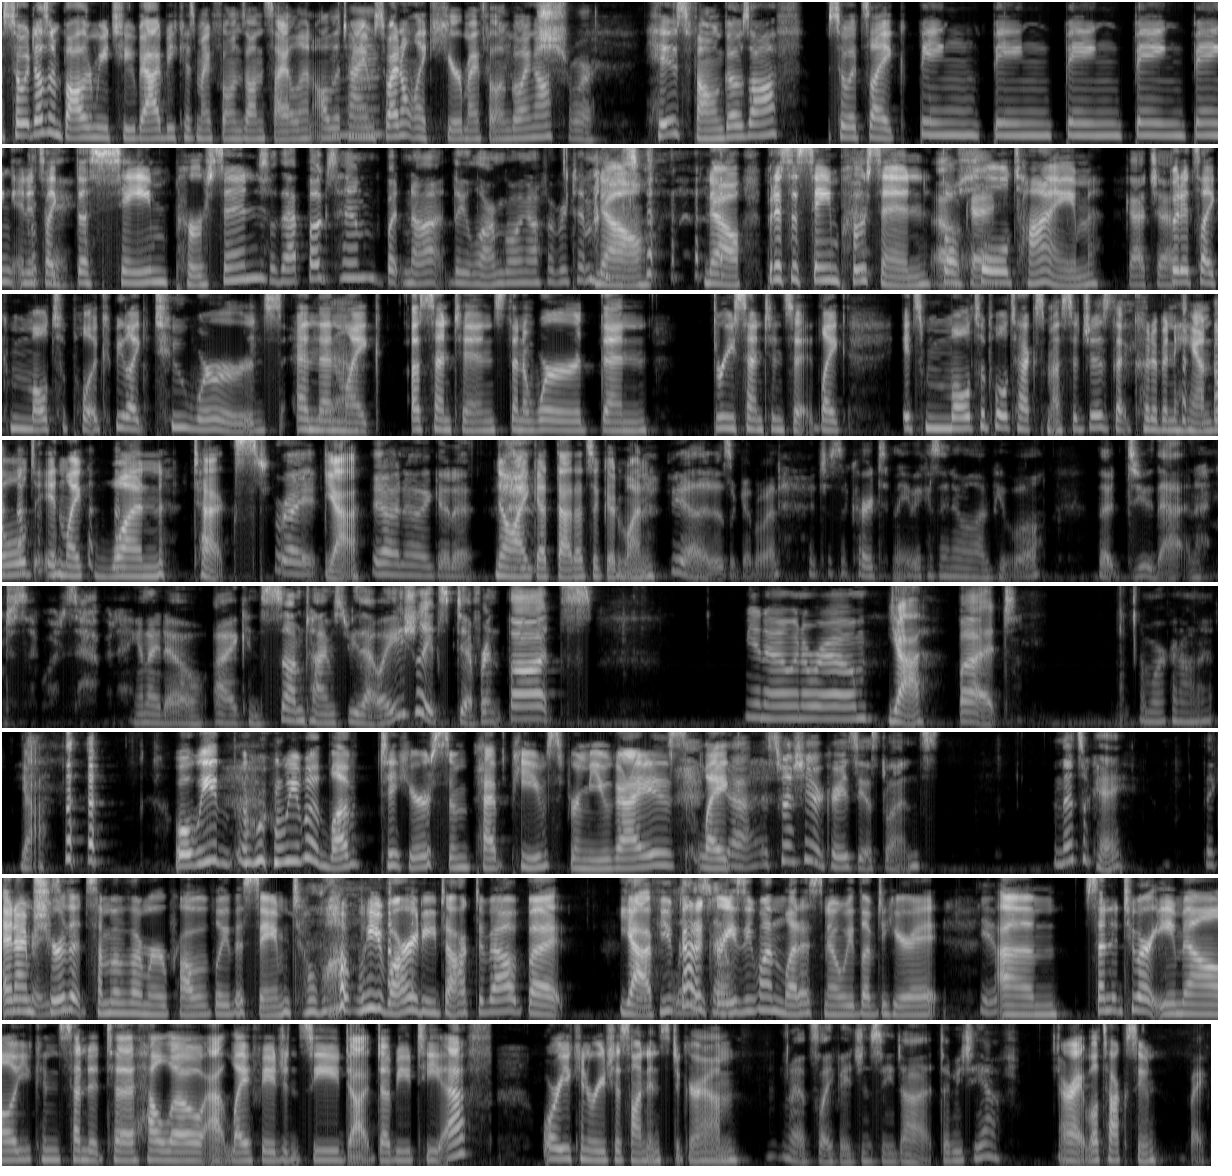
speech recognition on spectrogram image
so it doesn't bother me too bad because my phone's on silent all the time, Mhm. so I don't like hear my phone going off. Sure. His phone goes off, so it's like bing, bing, bing, bing, bing, and it's Okay. like the same person. So that bugs him, but not the alarm going off every 10 minutes. No, no, but it's the same person the Okay. whole time. gotcha. But it's like multiple. It could be like two words and then like a sentence, then a word, then three sentences. Like it's multiple text messages that could have been handled in like one text. right. Yeah. Yeah, no, I get it. No, I get that. That's a good one. Yeah, that is a good one. It just occurred to me because I know a lot of people that do that, and I'm just like, what is happening? And I know I can sometimes be that way. Usually it's different thoughts, you know, in a row, Yeah. but I'm working on it. Yeah. Well, we we would love to hear some pet peeves from you guys. Like yeah, especially your craziest ones. And that's okay. And I'm sure that some of them are probably the same to what we've already talked about, but yeah, if you've Let got a us know. crazy one, let us know. We'd love to hear it. Yep. Um, send it to our email. You can send it to hello at lifeagency.wtf or you can reach us on Instagram. That's lifeagency.wtf. All right, we'll talk soon. Bye.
